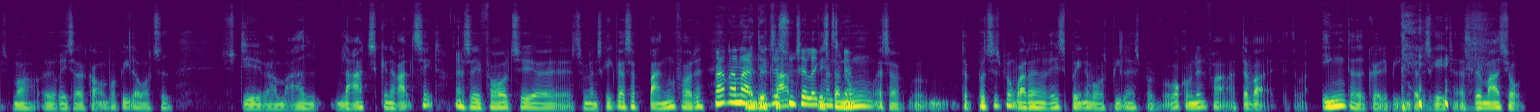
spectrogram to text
små øh, riser, der kommer på biler over tid. Jeg synes, de var meget large generelt set. Ja. Altså i forhold til, øh, så man skal ikke være så bange for det. Nej, nej, nej, Men det, det, det synes jeg ikke, hvis man der skal. nogen, altså, der, på et tidspunkt var der en ris på en af vores biler, jeg spurgte, hvor kom den fra? Og der var, der var ingen, der havde kørt i bilen, da det skete. altså, det var meget sjovt.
